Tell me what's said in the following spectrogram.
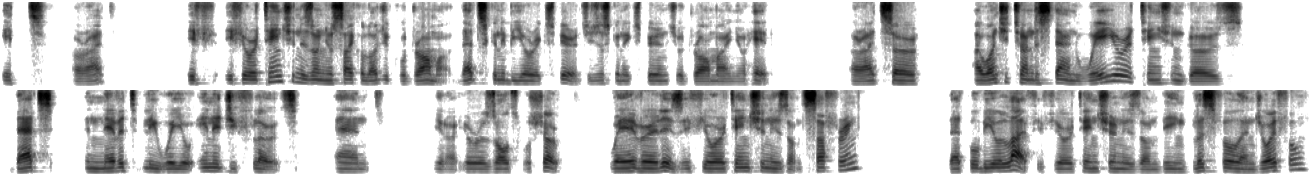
it. All right. If if your attention is on your psychological drama, that's going to be your experience. You're just going to experience your drama in your head. All right. So I want you to understand where your attention goes, that's inevitably where your energy flows and you know your results will show. Wherever it is. If your attention is on suffering, that will be your life. If your attention is on being blissful and joyful,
